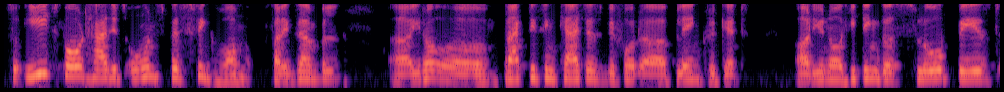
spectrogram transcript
So, each sport has its own specific warm up. For example, uh, you know, uh, practicing catches before uh, playing cricket, or you know, hitting those slow paced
